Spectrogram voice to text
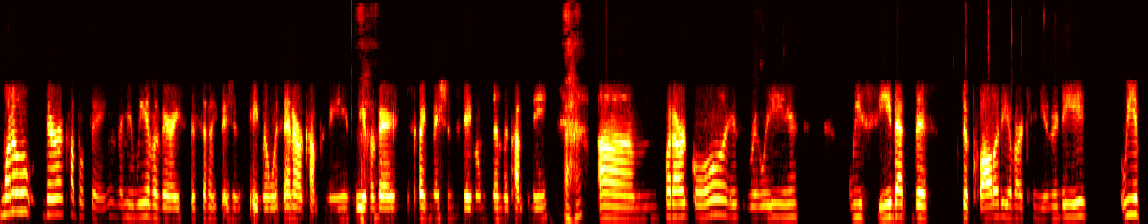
one of there are a couple things. I mean, we have a very specific vision statement within our company. We have a very specific mission statement within the company. Uh-huh. Um, but our goal is really we see that this the quality of our community. We have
